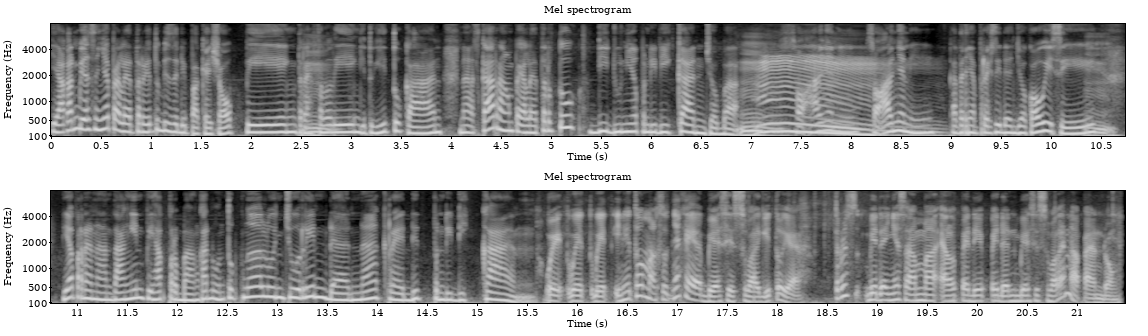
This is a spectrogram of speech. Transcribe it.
Ya kan biasanya pay letter itu bisa dipakai shopping, traveling gitu-gitu kan Nah sekarang pay letter tuh di dunia pendidikan coba Hmm. Soalnya nih, soalnya nih Katanya Presiden Jokowi sih Hmm. Dia pernah nantangin pihak perbankan untuk ngeluncurin dana kredit pendidikan Wait, wait, wait. Ini tuh maksudnya kayak beasiswa gitu ya? Terus bedanya sama LPDP dan beasiswa lain apaan dong?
